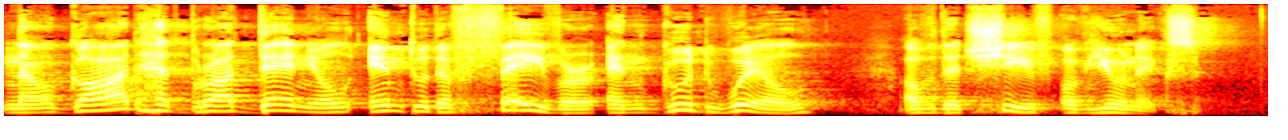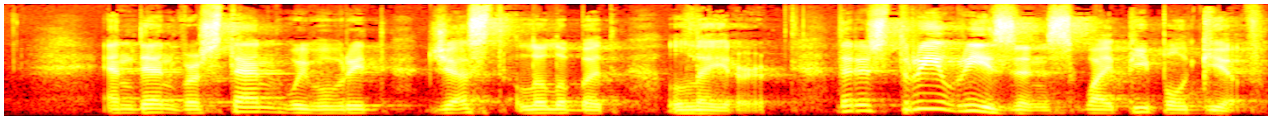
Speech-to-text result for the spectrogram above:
Now God had brought Daniel into the favor and goodwill of the chief of eunuchs. And then verse 10 we will read just a little bit later. There is three reasons why people give.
